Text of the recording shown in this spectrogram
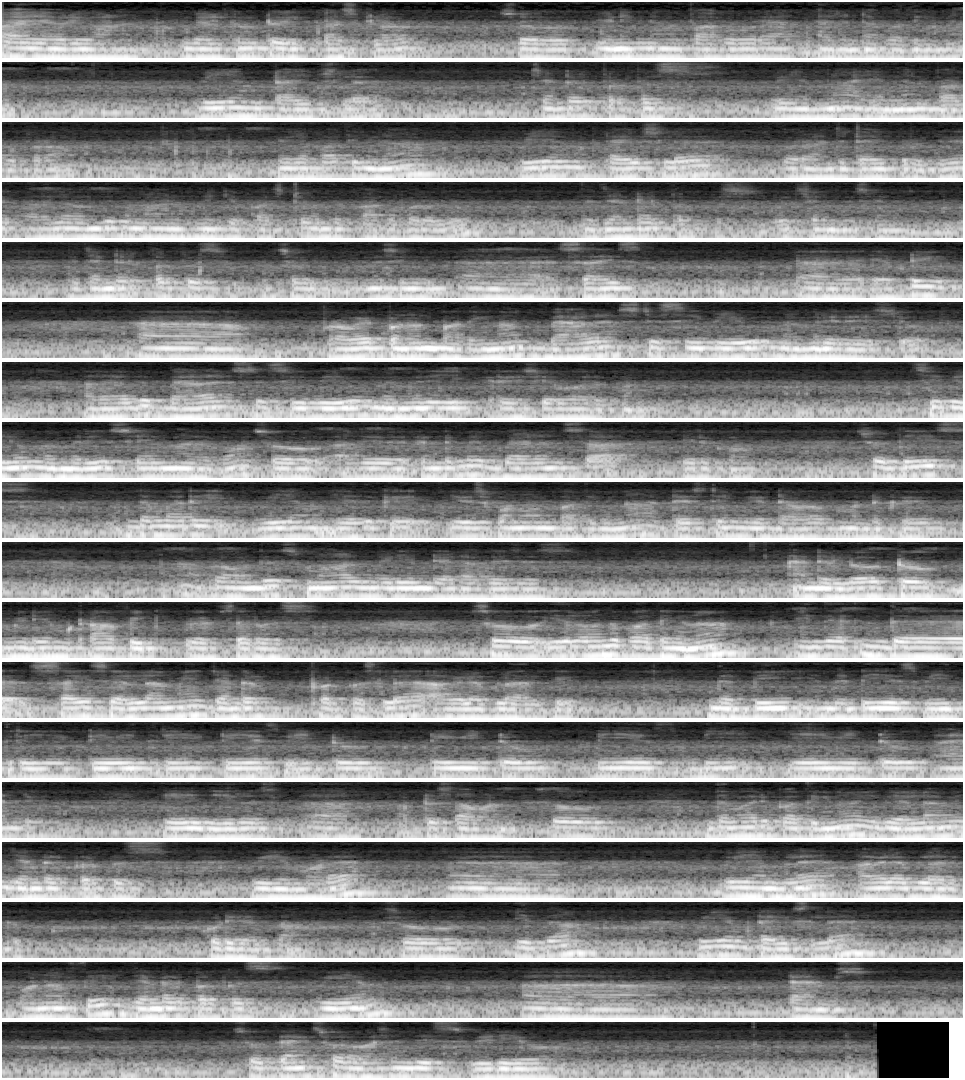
Hi everyone welcome to இக்காஸ் cloud so இன்றைக்கி நம்ம பார்க்க போகிற அஜெண்டா பார்த்திங்கன்னா விஎம் டைப்ஸில் ஜென்ரல் பர்பஸ் விஎம்னா என்னன்னு பார்க்க போகிறோம் இதில் பார்த்திங்கன்னா விஎம் டைப்ஸில் ஒரு அஞ்சு டைப் இருக்குது அதில் வந்து நம்ம இன்றைக்கி ஃபஸ்ட்டு வந்து பார்க்க போகிறது இந்த ஜென்ரல் பர்பஸ் விர்ச்சுவல் மிஷின் இந்த general purpose virtual machine size எப்படி ப்ரொவைட் பண்ணுன்னு பார்த்தீங்கன்னா பேலன்ஸ்டு சிபியூ மெமரி ரேஷியோ அதாவது பேலன்ஸ்டு சிபியும் மெமரி ரேஷியோவாக இருக்கும். சிபியும் மெமரியும் சேமாக இருக்கும். ஸோ அது ரெண்டுமே பேலன்ஸாக இருக்கும். ஸோ தீஸ் இந்த மாதிரி விஎம் எதுக்கு யூஸ் பண்ணோம்னு பார்த்தீங்கன்னா டெஸ்டிங் டெவலப்மெண்ட்டுக்கு அப்புறம் வந்து small medium databases and low to medium traffic web service so இதில் வந்து பார்த்திங்கன்னா இந்த இந்த சைஸ் எல்லாமே ஜென்ரல் பர்பஸில் அவைலபிளாக இருக்குது இந்த பி இந்த DSV three DV three DSV two DV two DSP AV two and A zero up to seven so இந்த மாதிரி பார்த்திங்கன்னா இது எல்லாமே ஜென்ரல் பர்பஸ் விஎம்மோட விஎம்மில் அவைலபிளாக இருக்கக்கூடியது தான். ஸோ இதுதான் VM டைப்ஸில் one of the general purpose VM terms. So thanks for watching this video.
